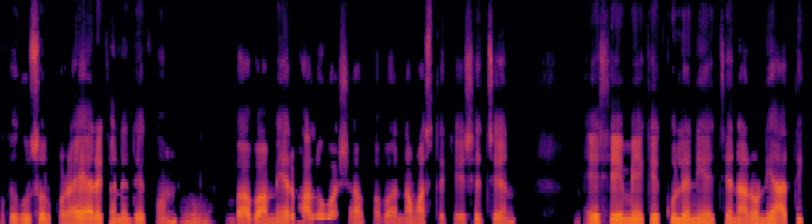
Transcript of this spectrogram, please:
ওকে গোসল করাই। আর এখানে দেখুন বাবা মেয়ের ভালোবাসা। বাবা নামাজ থেকে এসেছেন এসে মেয়েকে কুলে নিয়েছেন। আর উনি আর্থিক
